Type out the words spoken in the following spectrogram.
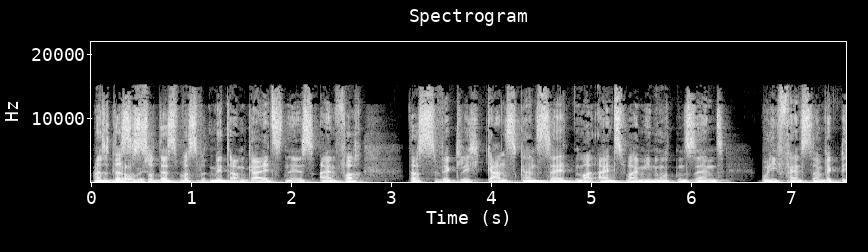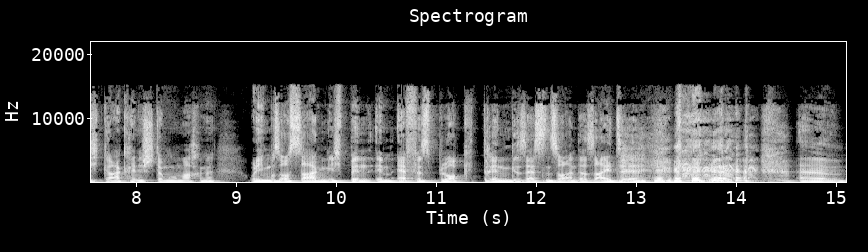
Also das Glaub ist so das, was mit am geilsten ist. Einfach, dass wirklich ganz, ganz selten mal ein, zwei Minuten sind, wo die Fans dann wirklich gar keine Stimmung machen. Und ich muss auch sagen, ich bin im FS-Block drin gesessen, so an der Seite. ähm,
